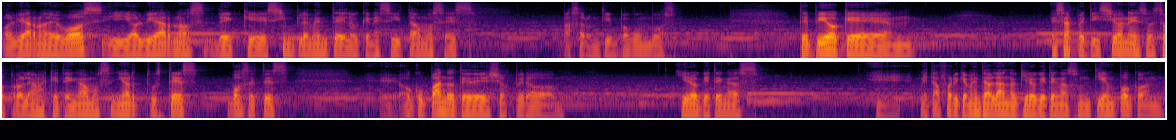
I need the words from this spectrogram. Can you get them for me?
olvidarnos de vos y olvidarnos de que simplemente lo que necesitamos es pasar un tiempo con vos. Te pido que mm, esas peticiones o esos problemas que tengamos, Señor, tú estés, vos estés eh, ocupándote de ellos, pero quiero que tengas, eh, metafóricamente hablando, quiero que tengas un tiempo con,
